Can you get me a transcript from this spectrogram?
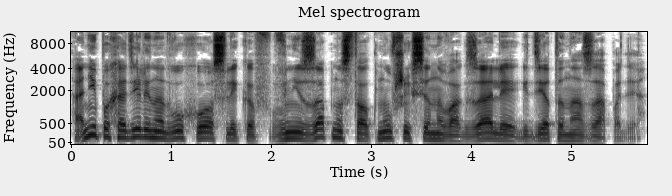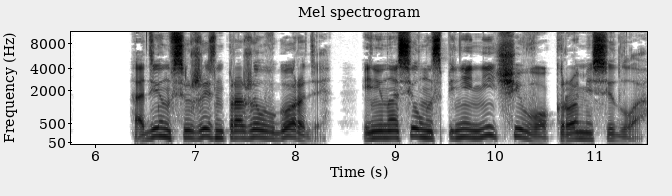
Они походили на двух осликов, внезапно столкнувшихся на вокзале где-то на западе. Один всю жизнь прожил в городе и не носил на спине ничего, кроме седла.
